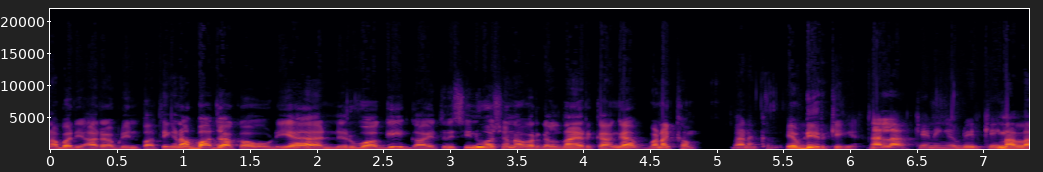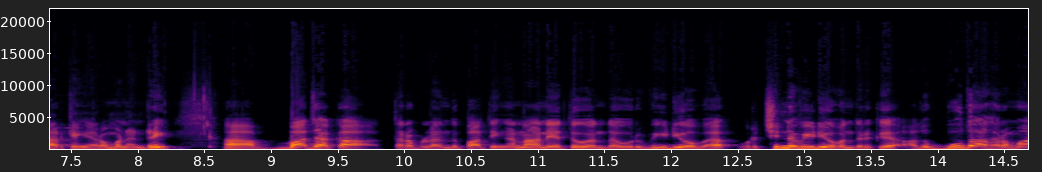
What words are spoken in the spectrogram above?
நபர் யாரு அப்படின்னு பார்த்தீங்கன்னா பாஜகவுடைய நிர்வாகி காயத்ரி சீனிவாசன் அவர்கள் தான் இருக்காங்க. வணக்கம். வணக்கம். எப்படி இருக்கீங்க? நல்லா இருக்கேன். நீங்க எப்படி இருக்கீங்க? நல்லா இருக்கீங்க. ரொம்ப நன்றி. பாஜக தரப்புல இருந்து பாத்தீங்கன்னா நேத்து வந்த ஒரு வீடியோவை ஒரு சின்ன வீடியோ வந்திருக்கு. அது பூதாகரமா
